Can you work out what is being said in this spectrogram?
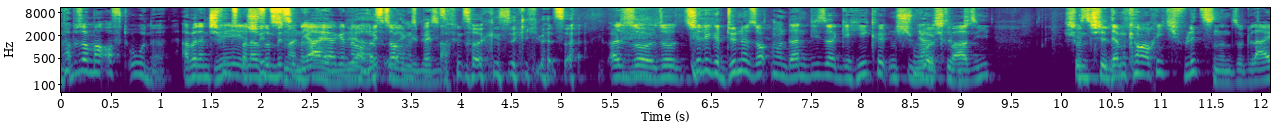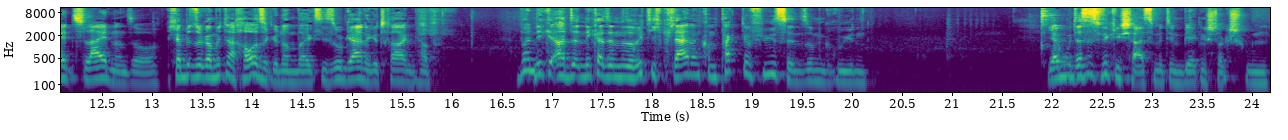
hab's auch mal oft ohne. Aber dann schwitzt Nee, man da so ein bisschen man. Ja, rein. ja, genau. Mit Socken ist besser. Mit Socken ist wirklich besser. Also so, so chillige, dünne Socken und dann diese gehäkelten Schuhe Ja, quasi. Schon Ist- chillig. Damit kann man auch richtig flitzen und so glide, sliden und so. Ich habe die sogar mit nach Hause genommen, weil ich sie so gerne getragen habe. Aber Nick hatte, Nick hatte so richtig kleine und kompakte Füße in so einem Grün. Ja gut, das ist wirklich scheiße mit den Birkenstock-Schuhen.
